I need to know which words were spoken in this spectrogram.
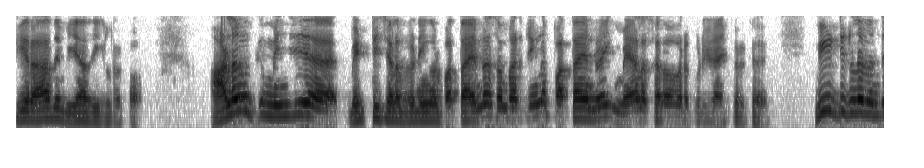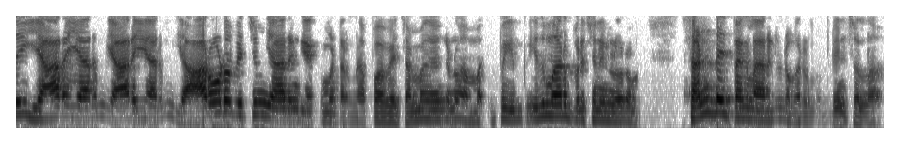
தீராத வியாதிகள் இருக்கும். அளவுக்கு மிஞ்சிய வெட்டி செலவு நீங்கள் ஒரு பத்தாயிரம் ரூபாய் சம்பாரிச்சிங்கன்னா பத்தாயிரம் ரூபாய்க்கு மேலே செலவு வரக்கூடிய வாய்ப்பு இருக்குது வீட்டுக்குள்ள வந்து யாரை யாரும் யாரை யாரும் யாரோட வச்சும் யாரும் கேட்க மாட்டாங்க. அப்பாவே சம்ம கேட்கணும் அம்மா இப்போ இது மாதிரி பிரச்சனைகள் வரும். சண்டை தகராறுகள் வரும் அப்படின்னு சொல்லலாம்.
